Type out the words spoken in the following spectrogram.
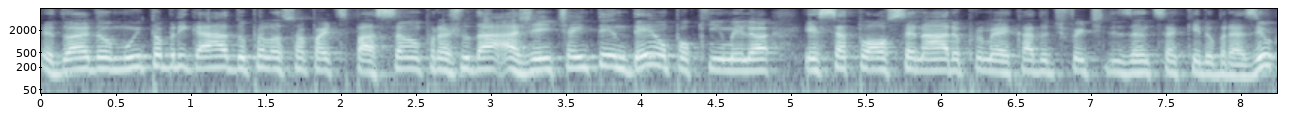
Eduardo, muito obrigado pela sua participação, por ajudar a gente a entender um pouquinho melhor esse atual cenário para o mercado de fertilizantes aqui no Brasil.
